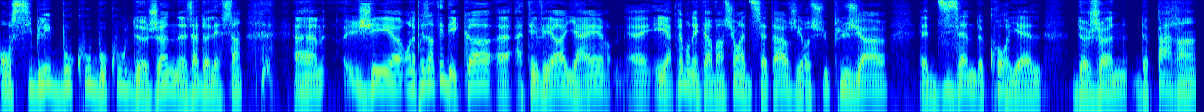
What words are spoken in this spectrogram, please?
ont ciblé beaucoup, beaucoup de jeunes adolescents. Euh, j'ai, euh, on a présenté des cas euh, à TVA hier et après mon intervention à 17 h j'ai reçu plusieurs dizaines de courriels de jeunes, de parents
